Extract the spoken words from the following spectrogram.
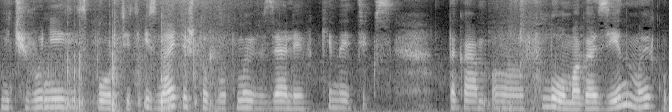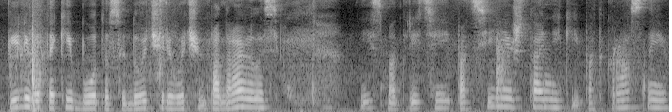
ничего не испортить. И знаете, что вот мы взяли в Kinetics такая э, фло магазин, мы купили вот такие ботасы. Дочери очень понравилось. И смотрите, и под синие штанники, и под красные.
